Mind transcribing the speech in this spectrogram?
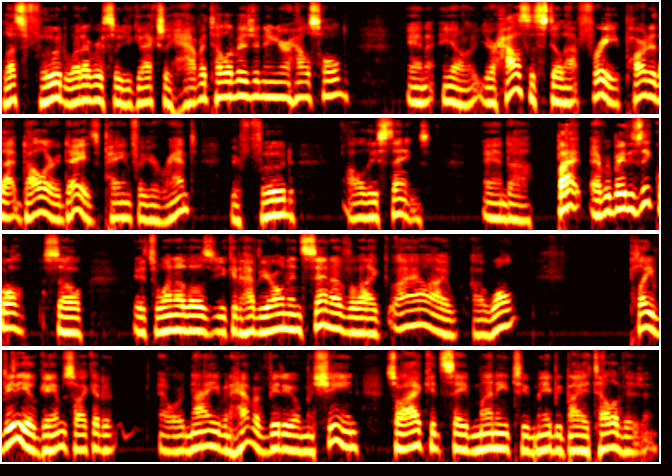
less food, whatever, so you can actually have a television in your household. And you know, your house is still not free. Part of that dollar a day is paying for your rent, your food, all these things. And uh, but everybody's equal, so it's one of those you could have your own incentive like, well, I I won't play video games, so I could or not even have a video machine so I could save money to maybe buy a television.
